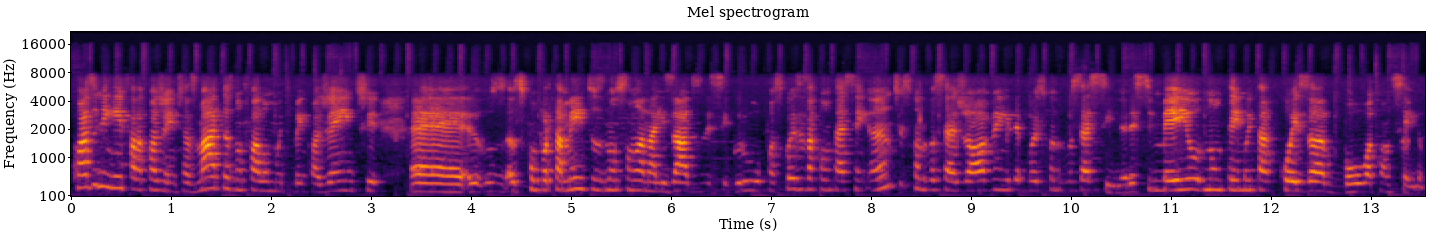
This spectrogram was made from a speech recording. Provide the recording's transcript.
quase ninguém fala com a gente, as marcas não falam muito bem com a gente, é, os, os, comportamentos não são analisados nesse grupo, as coisas acontecem antes quando você é jovem e depois quando você é senior. Esse meio não tem muita coisa boa acontecendo.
